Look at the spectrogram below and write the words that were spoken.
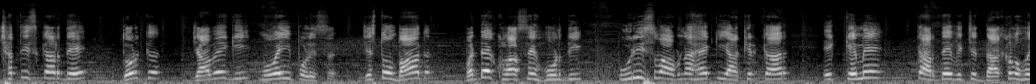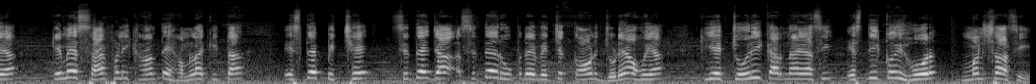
ਛੱਤੀਸਗੜ੍ਹ ਦੇ ਦੁਰਗ ਜਾਵੇਗੀ ਮੁੰਬਈ ਪੁਲਿਸ। ਜਿਸ ਤੋਂ ਬਾਅਦ ਵੱਡੇ ਖੁਲਾਸੇ ਹੋਣ ਦੀ ਪੂਰੀ ਸੰਭਾਵਨਾ ਹੈ ਕਿ ਆਖਿਰਕਾਰ ਇਹ ਕਿਵੇਂ ਘਰ ਦੇ ਵਿੱਚ ਦਾਖਲ ਹੋਇਆ, ਕਿਵੇਂ ਸੈਫ ਅਲੀ ਖਾਨ ਤੇ ਹਮਲਾ ਕੀਤਾ, ਇਸ ਦੇ ਪਿੱਛੇ ਸਿੱਧੇ ਜਾਂ ਸਿੱਧੇ ਰੂਪ ਦੇ ਵਿੱਚ ਕੌਣ ਜੁੜਿਆ ਹੋਇਆ, ਕਿ ਇਹ ਚੋਰੀ ਕਰਨ ਆਇਆ ਸੀ, ਇਸ ਦੀ ਕੋਈ ਹੋਰ ਮਨਸ਼ਾ ਸੀ।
